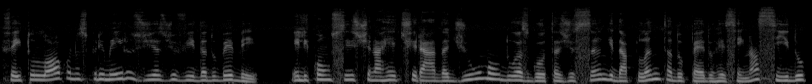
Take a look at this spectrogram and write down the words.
feito logo nos primeiros dias de vida do bebê. Ele consiste na retirada de uma ou duas gotas de sangue da planta do pé do recém-nascido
